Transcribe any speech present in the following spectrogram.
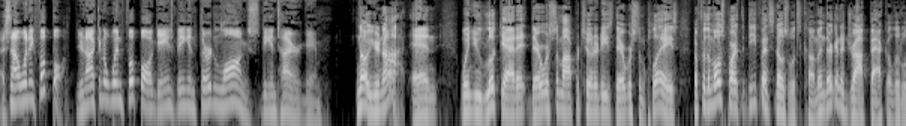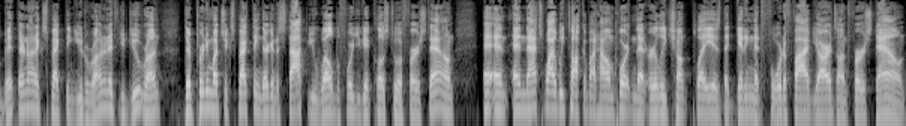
that's not winning football. You're not going to win football games being in third and longs the entire game. No, you're not. And when you look at it, there were some opportunities, there were some plays, but for the most part, the defense knows what's coming. They're going to drop back a little bit. They're not expecting you to run. And if you do run, they're pretty much expecting they're going to stop you well before you get close to a first down. And, and that's why we talk about how important that early chunk play is that getting that four to five yards on first down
